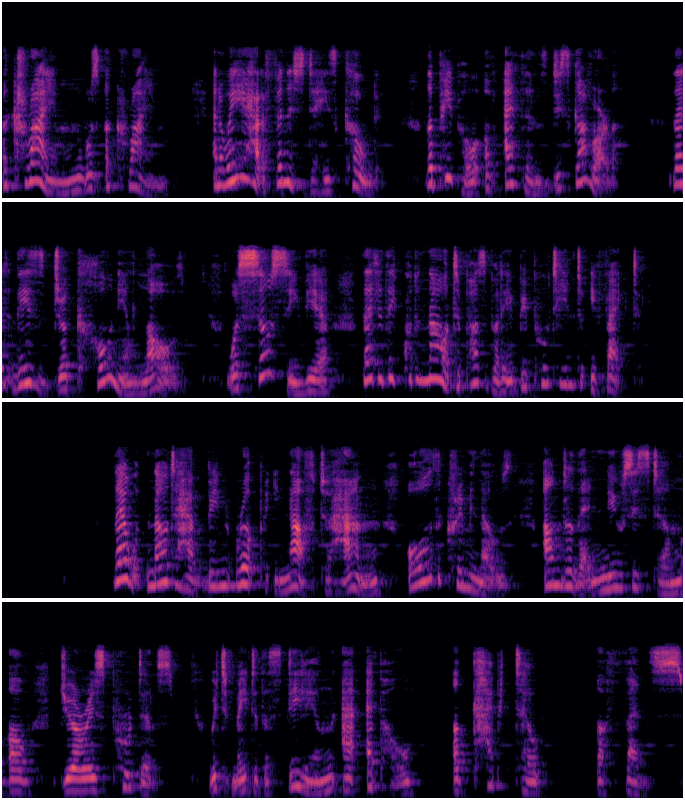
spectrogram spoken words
a crime was a crime, and when he had finished his code, the people of Athens discovered that these draconian laws were so severe that they could not possibly be put into effect. There would not have been rope enough to hang all the criminals under their new system of jurisprudence, which made the stealing an apple a capital offence.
